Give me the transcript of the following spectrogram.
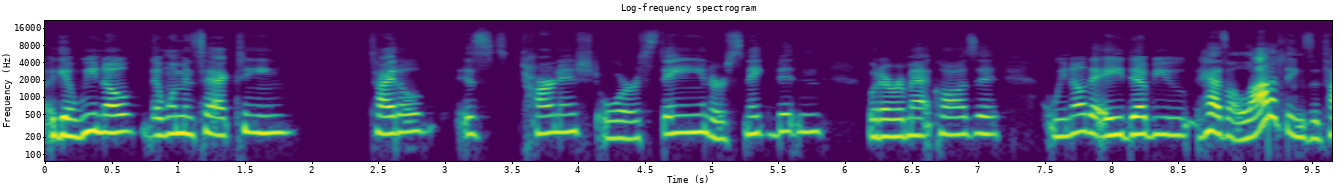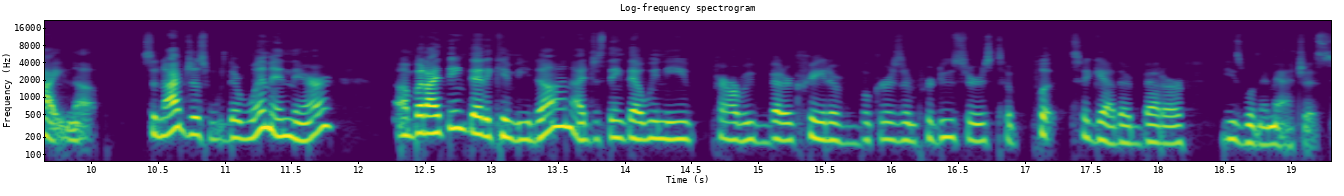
Again, we know the women's tag team title is tarnished or stained or snake bitten, whatever Matt calls it. We know that AEW has a lot of things to tighten up. So not just the women there, uh, but I think that it can be done. I just think that we need probably better creative bookers and producers to put together better these women matches.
